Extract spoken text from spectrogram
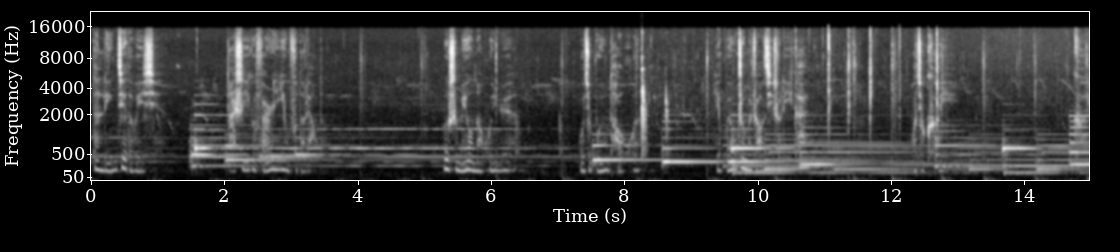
但灵界的威胁，哪是一个凡人应付得了的？若是没有那婚约，我就不用逃婚，也不用这么着急着离开，我就可以，可以。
